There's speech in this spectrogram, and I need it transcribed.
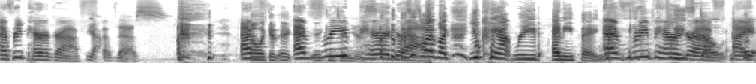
Every paragraph Yeah. of this. oh Ev- it, it, it every continues. this is why i'm like you can't read anything every paragraph don't. I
